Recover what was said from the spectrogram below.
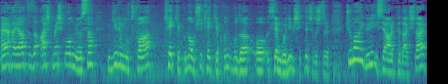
Eğer hayatınızda aşk meşk olmuyorsa girin mutfağa kek yapın, avuçlu kek yapın. Bu da o sembolü bir şekilde çalıştırır. Cuma günü ise arkadaşlar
